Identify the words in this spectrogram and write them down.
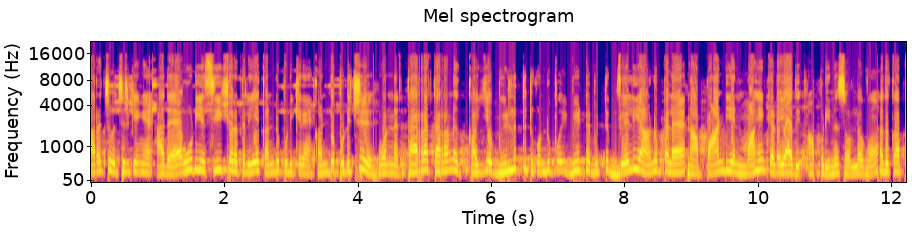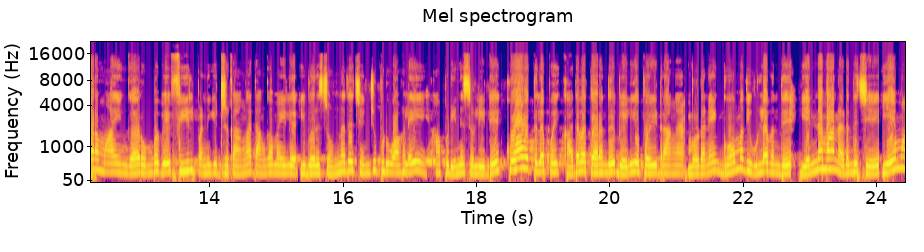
மறைச்சு வச்சிருக்கீங்க. அத கூடிய சீக்கிரத்திலேயே கண்டுபிடிக்கிறேன். கண்டுபிடிச்சு உன்னை தர தரன்னு கைய இழுத்துட்டு கொண்டு போய் வீட்டை விட்டு வெளியே அனுப்பல. நான் பாண்டியன் மகன் கிடையாது. அப்படின்னு சொல்லவும் அதுக்கப்புறமா இங்க ரொம்பவே ஃபீல் பண்ணிக்கிட்டு இருக்காங்க தங்கமயில் இவர் சொன்னதை செஞ்சு புடுவாங்களே அப்படின்னு சொல்லிட்டு கோவத்துல போய் கதவை திறந்து வெளியே போயிடுறாங்க. உடனே கோமதி உள்ள வந்து என்னம்மா நடந்துச்சு? ஏமா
